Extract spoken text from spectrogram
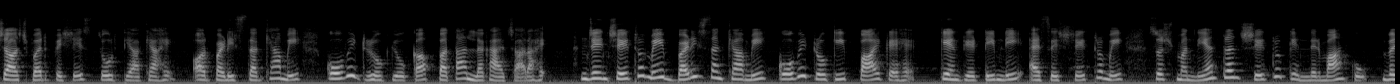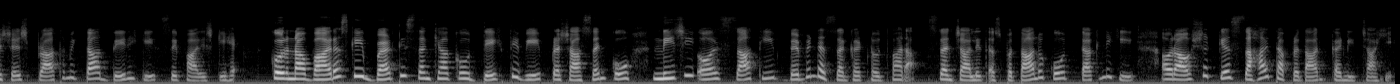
जाँच पर विशेष ज़ोर दिया गया है और बड़ी संख्या में कोविड रोगियों का पता लगाया जा रहा है। जिन क्षेत्रों में बड़ी संख्या में कोविड रोगी पाए गए हैं। केंद्रीय टीम ने ऐसे क्षेत्रों में सूक्ष्म नियंत्रण क्षेत्रों के निर्माण को विशेष प्राथमिकता देने की सिफारिश की है। कोरोना वायरस की बढ़ती संख्या को देखते हुए प्रशासन को निजी और साथ ही विभिन्न संगठनों द्वारा संचालित अस्पतालों को तकनीकी और आवश्यक सहायता प्रदान करनी चाहिए।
